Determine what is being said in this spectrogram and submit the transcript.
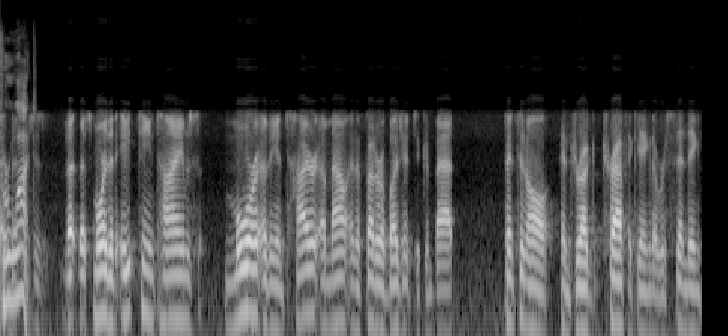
for what? Is, that, that's more than 18 times more of the entire amount in the federal budget to combat fentanyl and drug trafficking that we're sending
